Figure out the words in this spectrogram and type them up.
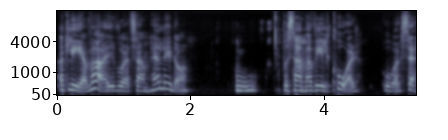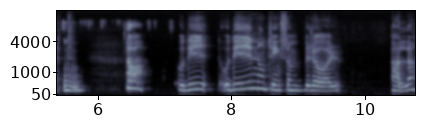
att leva i vårt samhälle idag Mm. på samma villkor oavsett. Mm. Ja, Och, det, och det är ju någonting som berör alla.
